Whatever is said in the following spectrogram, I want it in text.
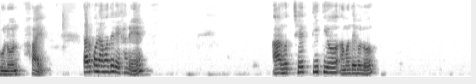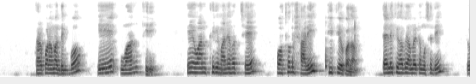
গুণন ফাইভ। তারপরে আমাদের এখানে আর হচ্ছে তৃতীয় আমাদের হলো, তারপর আমরা দেখব A one three. A one three মানে হচ্ছে প্রথম সারি, তৃতীয় কলাম। তাইলে কি হবে? আমরা এটা মুছে দিই। তো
